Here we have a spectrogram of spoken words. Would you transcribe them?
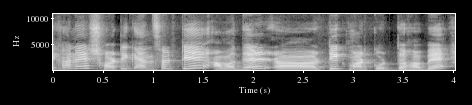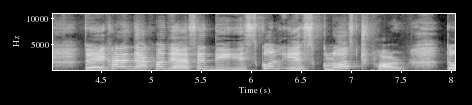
এখানে সঠিক অ্যান্সারটি আমাদের টিক মার্ক করতে হবে। তো এখানে দেখো দেওয়া আছে the school is closed for তো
